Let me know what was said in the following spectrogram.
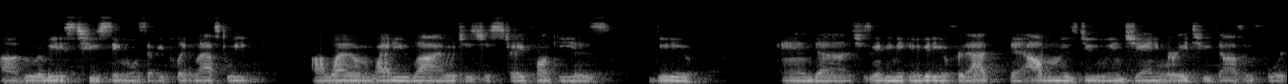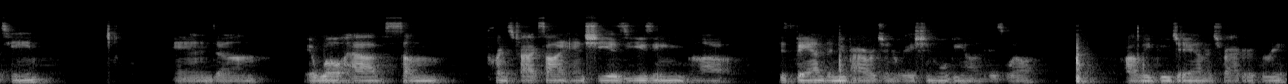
uh, who released two singles that we played last week. Of them, Why Do You Lie, which is just straight funky as doo doo. And uh, she's going to be making a video for that. The album is due in January 2014. And um, it will have some Prince tracks on it. And she is using uh, his band, The New Power Generation, will be on it as well. Probably Gucci on a track or three.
